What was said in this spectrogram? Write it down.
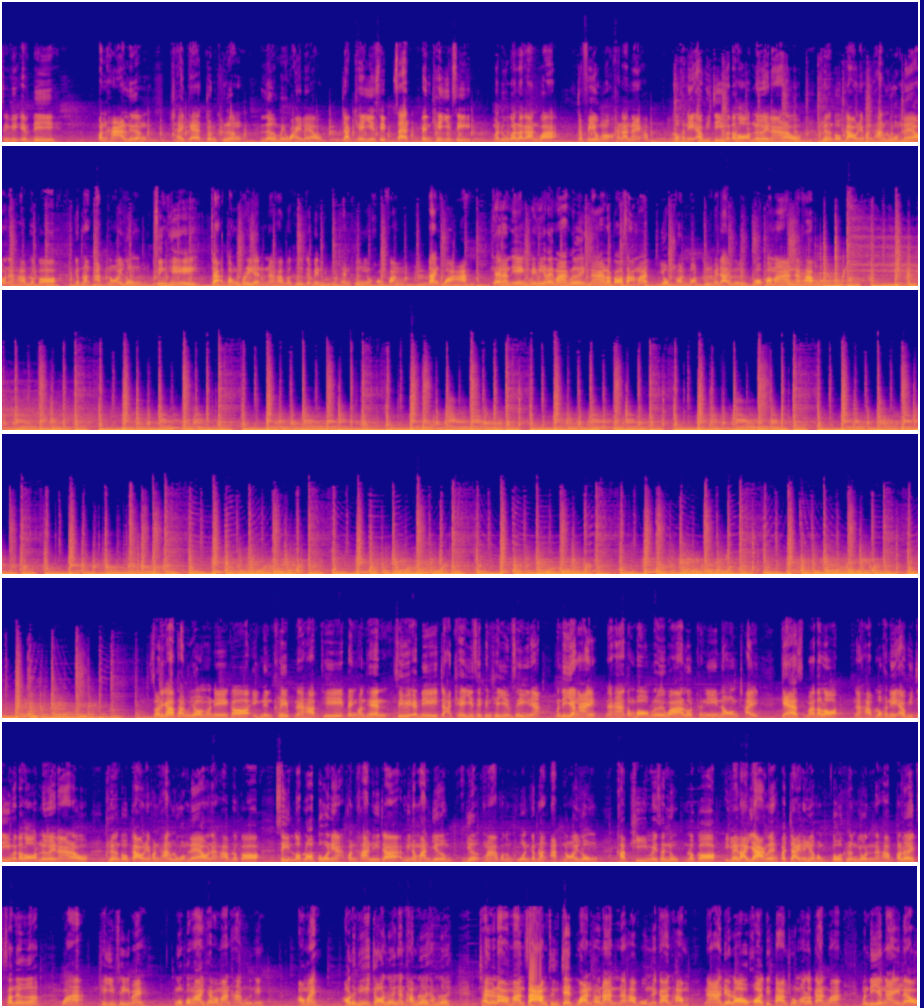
Civic FD ปัญหาเรื่องใช้แก๊สจนเครื่องเริ่มไม่ไหวแล้ว จาก K20 Z เป็น K24 มาดูกันแล้วกันว่าจะเฟี้ยวเงาะขนาดไหนครับ รถคันนี้ LPG มาตลอดเลยนะ แล้วเครื่องตัวเก่าเนี่ยค่อนข้างหลวมแล้วนะครับ แล้วก็กำลังอัดน้อยลง สิ่งที่จะต้องเปลี่ยนนะครับ ก็คือจะเป็นหูแท่นเครื่องยนต์ของฝั่งด้านขวา แค่นั้นเองไม่มีอะไรมากเลยนะ แล้วก็สามารถยกช็อตบล็อกขึ้นไปได้เลยงบประมาณนะครับ วัสดีครับ ท่านผู้ชมวันนี้ก็อีกหนึ่งคลิปนะครับ ที่เป็นคอนเทนต์ cvfd จาก K20 เป็น K24 เนี่ยมันดียังไงนะฮะต้องบอกเลยว่ารถคันนี้น้องใช้แก๊สมาตลอดนะครับรถคันนี้ LPG มาตลอดเลยนะแล้วเครื่องตัวเก่าเนี่ยค่อนข้างหลวมแล้วนะครับแล้วก็ซีนรอบๆตัวเนี่ยค่อนข้างที่จะมีน้ำมันเยิ้มเยอะมากพอสมควรกำลังอัดน้อยลง ขับขี่ไม่สนุก แล้วก็อีกหลาย ๆ อย่างเลยปัจจัยในเรื่องของตัวเครื่องยนต์นะครับก็เลยเสนอว่า K24 ไหมงบประมาณแค่ประมาณ 50,000 เอง เอาไหมเอาเลยพี่จอดเลยงั้นทำเลยทำเลย ใช้เวลาประมาณ 3-7 วันเท่านั้นนะครับผมในการทำนะเดี๋ยวเราคอยติดตามชมเอาแล้วกันว่า มันดียังไงแล้ว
